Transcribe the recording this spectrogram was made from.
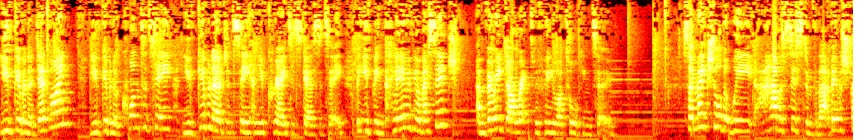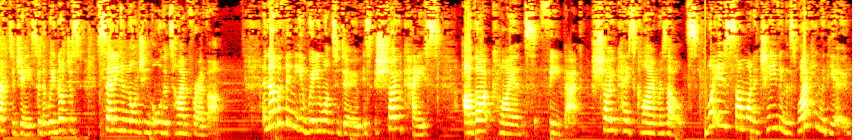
You've given a deadline, you've given a quantity, you've given urgency, and you've created scarcity. But you've been clear with your message and very direct with who you are talking to. So make sure that we have a system for that, a bit of a strategy so that we're not just selling and launching all the time forever. Another thing that you really want to do is showcase other clients' feedback, showcase client results. What is someone achieving that's working with you?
